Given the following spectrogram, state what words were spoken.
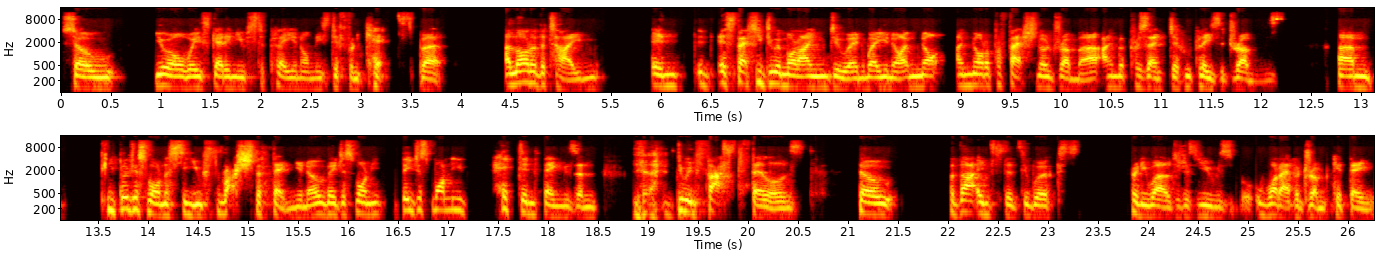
So you're always getting used to playing on these different kits. But a lot of the time, in especially doing what I'm doing, where you know I'm not I'm not a professional drummer, I'm a presenter who plays the drums. Um, people just want to see you thrash the thing, you know. They just want they just want you hitting things and yeah, doing fast fills. So for that instance, it works pretty well to just use whatever drum kit they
